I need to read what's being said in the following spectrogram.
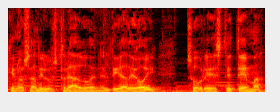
que nos han ilustrado en el día de hoy sobre este tema.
